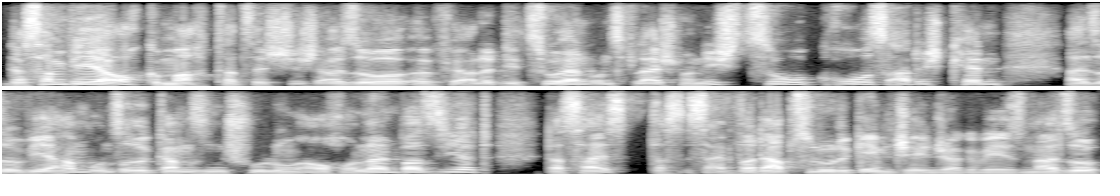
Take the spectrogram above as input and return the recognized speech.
Das haben wir ja auch gemacht tatsächlich. Also äh, für alle, die zuhören, uns vielleicht noch nicht so großartig kennen. Also wir haben unsere ganzen Schulungen auch online basiert. Das heißt, das ist einfach der absolute Gamechanger gewesen. Also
